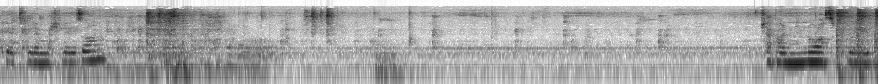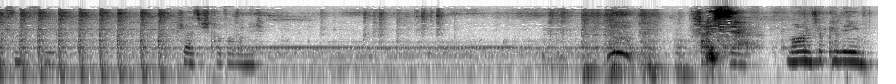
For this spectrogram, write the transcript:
Okay, jetzt mich lasern. Ich habe halt nur Spray-Waffen. Scheiße, ich treffe aber nicht. Scheiße! Mann, ich habe kein Aim.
